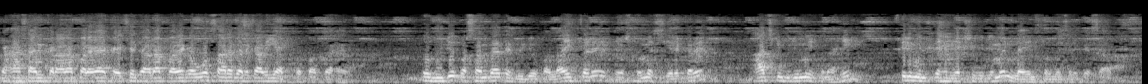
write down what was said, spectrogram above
कहाँ साइन कराना पड़ेगा, कैसे जाना पड़ेगा, वो सारी जानकारी आपको पता है। तो वीडियो पसंद है तो वीडियो को लाइक करें, दोस्तों में शेयर करें। आज की वीडियो में इतना ही। फिर मिलते हैं नेक्स्ट वीडियो में नए इन्फॉर्मेशन के साथ।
